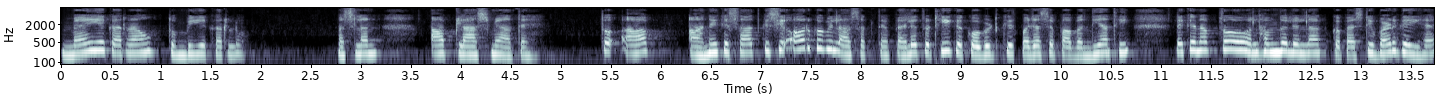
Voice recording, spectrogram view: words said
میں یہ کر رہا ہوں، تم بھی یہ کر لو۔ مثلاً آپ کلاس میں آتے ہیں، تو آپ آنے کے ساتھ کسی اور کو بھی لا سکتے ہیں۔ پہلے تو ٹھیک ہے، کووڈ کی وجہ سے پابندیاں تھیں، لیکن اب تو الحمد للہ کیپیسٹی بڑھ گئی ہے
